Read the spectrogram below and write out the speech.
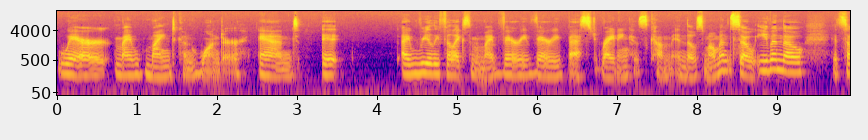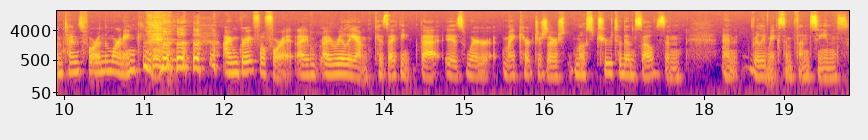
where my mind can wander. And it, I really feel like some of my very, very best writing has come in those moments. So even though it's sometimes four in the morning, I'm grateful for it. I, I really am because I think that is where my characters are most true to themselves and and really make some fun scenes.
